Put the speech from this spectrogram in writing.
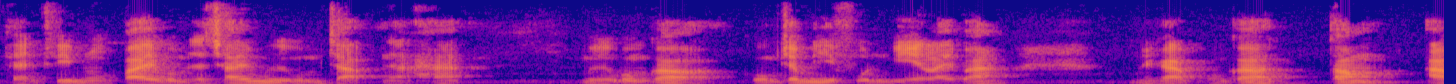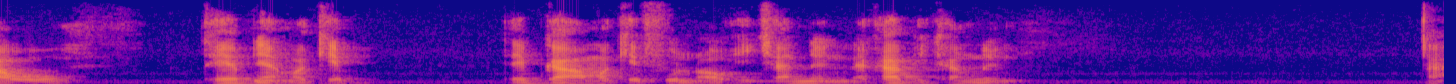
แผ่นฟิล์มลงไป ผมจะใช้มือผมจับนะฮะ มือผมก็คงจะมีฝุ่นมีอะไรบ้างนะครับ ผมก็ต้องเอาเทปเนี่ยมาเก็บเทปกาวมาเก็บฝุ่นออกอีกชั้นหนึ่งนะครับ อีกครั้งหนึ่งอะ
